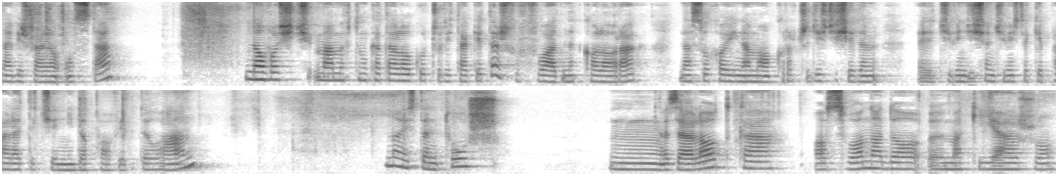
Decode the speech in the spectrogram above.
nawilżają usta. Nowość mamy w tym katalogu, czyli takie też w ładnych kolorach, na sucho i na mokro. 37,99 takie palety cieni do powiek The One. No jest ten tusz, mm, zalotka, osłona do y, makijażu.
